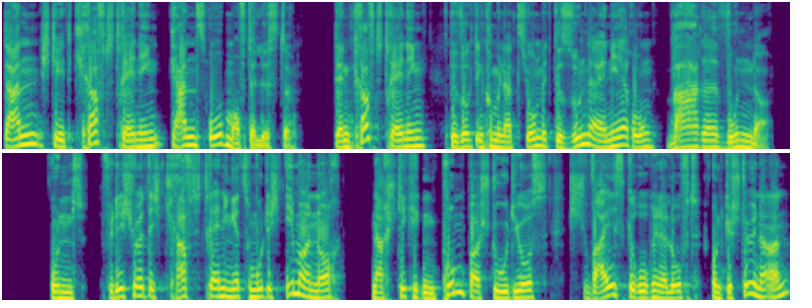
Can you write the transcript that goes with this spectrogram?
dann steht Krafttraining ganz oben auf der Liste. Denn Krafttraining bewirkt in Kombination mit gesunder Ernährung wahre Wunder. Und für dich hört sich Krafttraining jetzt vermutlich immer noch nach stickigen Pumperstudios, Schweißgeruch in der Luft und Gestöhne an.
